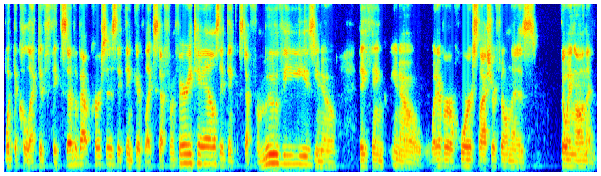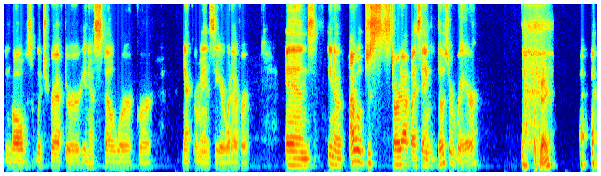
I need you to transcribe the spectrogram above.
what the collective thinks of about curses. They think of like stuff from fairy tales. They think of stuff from movies. You know, they think you know whatever horror slasher film that is going on that involves witchcraft or you know spell work or necromancy or whatever. And you know, I will just start out by saying those are rare. Okay.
